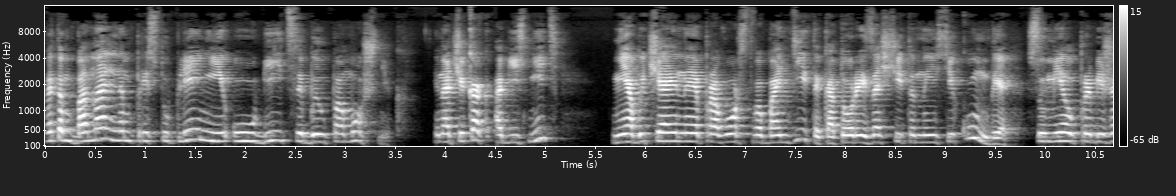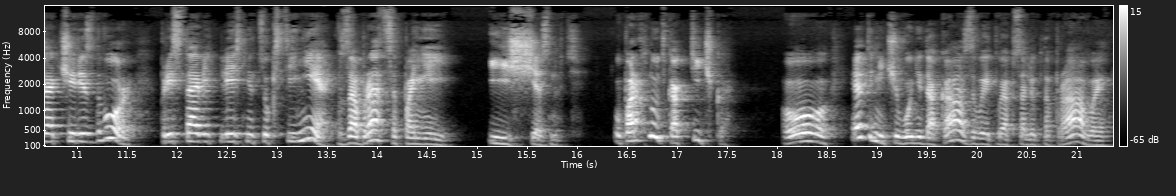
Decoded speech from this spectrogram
в этом банальном преступлении у убийцы был помощник. Иначе как объяснить необычайное проворство бандита, который за считанные секунды сумел пробежать через двор, приставить лестницу к стене, взобраться по ней и исчезнуть? Упорхнуть, как птичка – «О, это ничего не доказывает, вы абсолютно правы.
